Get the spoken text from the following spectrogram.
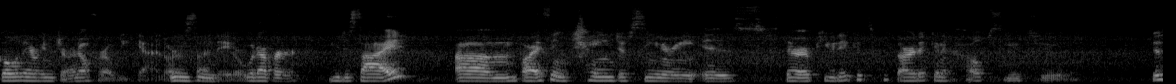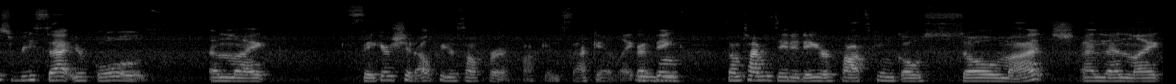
go there and journal for a weekend or a Mhm. Sunday or whatever you decide. Um, but I think change of scenery is therapeutic. It's cathartic, and it helps you to just reset your goals and like figure shit out for yourself for a fucking second. Like I Mhm. think sometimes day to day your thoughts can go so much and then like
